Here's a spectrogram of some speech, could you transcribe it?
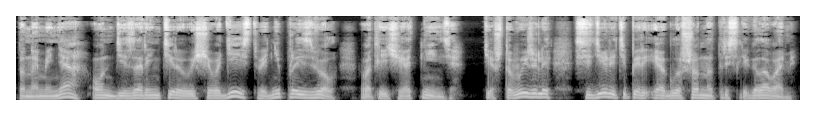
то на меня он дезориентирующего действия не произвел, в отличие от ниндзя. Те, что выжили, сидели теперь и оглушенно трясли головами.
